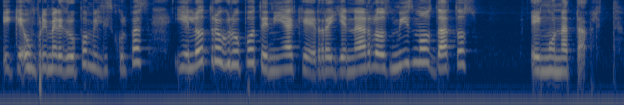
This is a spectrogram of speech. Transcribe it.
Y que un primer grupo, mil disculpas, y el otro grupo tenía que rellenar los mismos datos en una tablet.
